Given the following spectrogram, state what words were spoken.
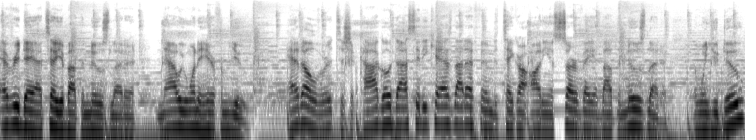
Every day I tell you about the newsletter. Now we want to hear from you head over to chicago.citycast.fm to take our audience survey about the newsletter. And when you do,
